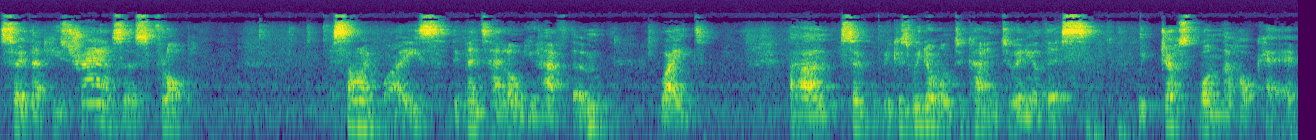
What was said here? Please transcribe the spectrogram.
so that his trousers flop sideways, depends how long you have them, wait. Um, so, because we don't want to cut into any of this, we just want the hock hair.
